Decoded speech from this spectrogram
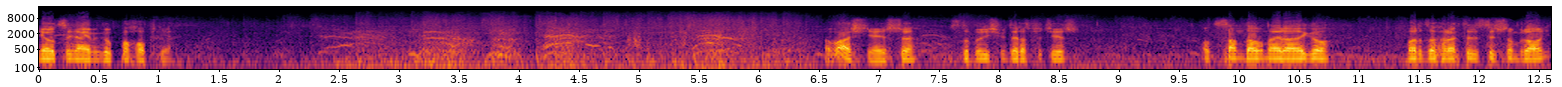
Nie oceniajmy go pochopnie. No właśnie, jeszcze zdobyliśmy teraz przecież od Sundownera jego bardzo charakterystyczną broń.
